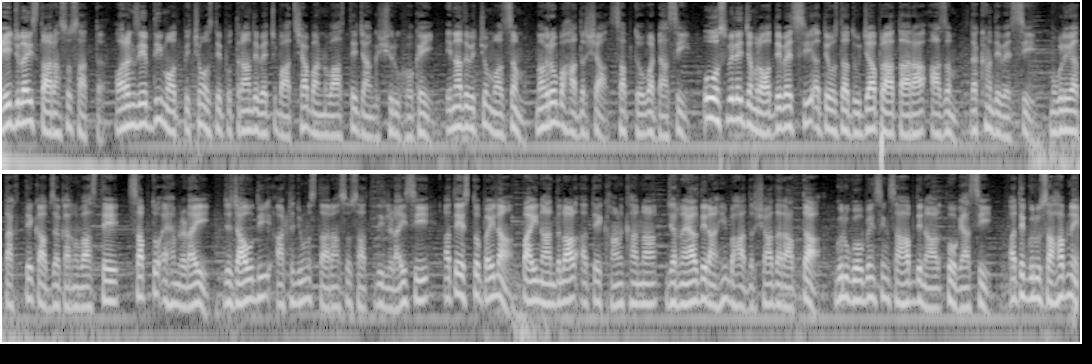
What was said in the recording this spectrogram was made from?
23 ਜੁਲਾਈ 1707 ਔਰੰਗਜ਼ੇਬ ਦੀ ਮੌਤ ਪਿੱਛੋਂ ਉਸ ਦੇ ਪੁੱਤਰਾਂ ਦੇ ਵਿੱਚ ਬਾਦਸ਼ਾਹ ਬਣਨ ਵਾਸਤੇ ਜੰਗ ਸ਼ੁਰੂ ਹੋ ਗਈ। ਇਹਨਾਂ ਦੇ ਵਿੱਚੋਂ ਮੁਅੱਜ਼ਮ ਮਗਰੋਂ ਬਹਾਦਰ ਸ਼ਾਹ ਸਭ ਤੋਂ ਵੱਡਾ ਸੀ। ਉਹ ਉਸ ਵੇਲੇ ਜਮਰੌਦ ਦੇ ਵਿੱਚ ਸੀ ਅਤੇ ਉਸ ਦਾ ਦੂਜਾ ਭਰਾ ਤਾਰਾ ਆਜ਼ਮ ਦੱਖਣ ਦੇ ਵਿੱਚ ਸੀ। ਮੁਗਲਿਆ ਤਖਤ ਤੇ ਕਬਜ਼ਾ ਕਰਨ ਵਾਸਤੇ ਸਭ ਤੋਂ ਅਹਿਮ ਲੜਾਈ ਜਜਾਊ ਦੀ 8 ਜੂਨ 1707 ਦੀ ਲੜਾਈ ਸੀ ਅਤੇ ਇਸ ਤੋਂ ਪਹਿਲਾਂ ਭਾਈ ਨੰਦ ਲਾਲ ਅਤੇ ਖਾਨਖਾਨਾ ਜਰਨੈਲ ਦੇ ਰਾਹੀਂ ਬਹਾਦਰ ਸ਼ਾਹ ਦਾ ਰਾਬਤਾ ਗੁਰੂ ਗੋਬਿੰਦ ਸਿੰਘ ਸਾਹਿਬ ਦੇ ਨਾਲ ਹੋ ਗਿਆ ਸੀ। ਅਤੇ ਗੁਰੂ ਸਾਹਿਬ ਨੇ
